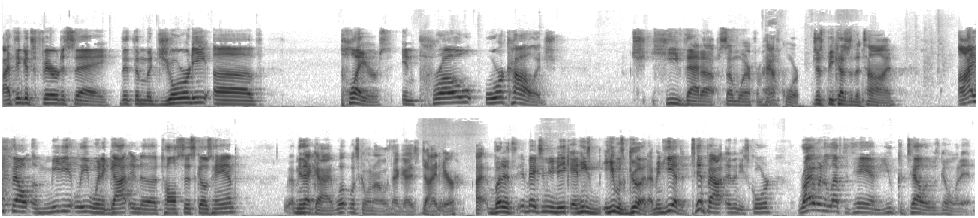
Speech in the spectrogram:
I think it's fair to say that the majority of players in pro or college heave that up somewhere from half court just because of the time. I felt immediately when it got into Tall Cisco's hand. I mean, that guy. What, what's going on with that guy's dyed hair? I, but it's, it makes him unique, and he's he was good. I mean, he had the tip out, and then he scored. Right when it left his hand, you could tell it was going in.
